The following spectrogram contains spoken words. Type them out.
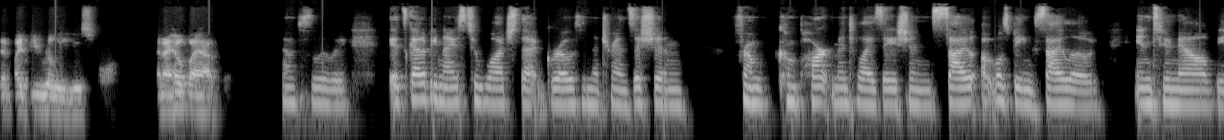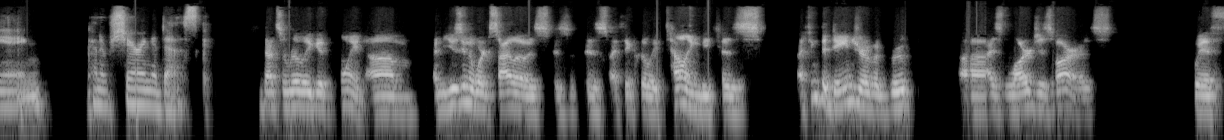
that might be really useful, and I hope I have. Absolutely, it's got to be nice to watch that growth and the transition from compartmentalization, sil- almost being siloed, into now being kind of sharing a desk that's a really good point. Um, and using the word silo is, is, is, I think, really telling because I think the danger of a group uh, as large as ours, with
